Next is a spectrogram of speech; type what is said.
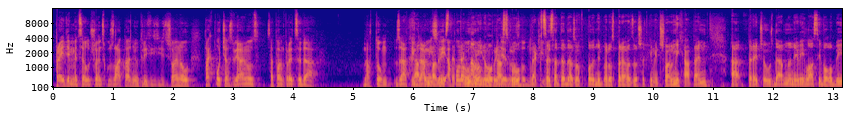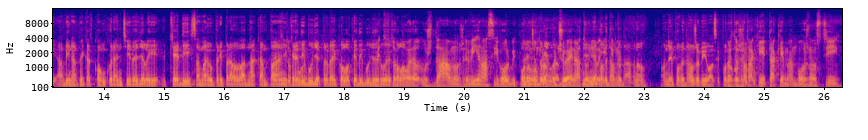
prejdeme celú členskú základňu, 3000 členov, tak počas Vianoc sa pán predseda na tom za tým chápem, zamyslí a po novom roku príde otázku. Tak chce sa teda zodpovedne porozprávať so všetkými členmi, chápem. A prečo už dávno nevyhlási voľby, aby napríklad konkurenti vedeli, kedy sa majú pripravovať na kampaň, kedy po... bude prvé kolo, kedy bude Veď druhé to kolo? povedal už dávno, že vyhlási voľby po prečo novom roku. Čo je na to Nie, nepovedal to dávno. On nepovedal, že vyhlási po Pretože novom roku. Pretože také má možnosti,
